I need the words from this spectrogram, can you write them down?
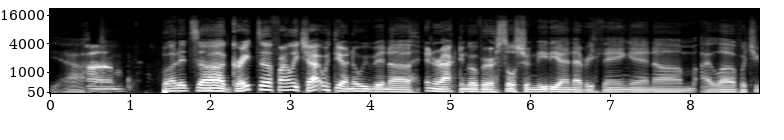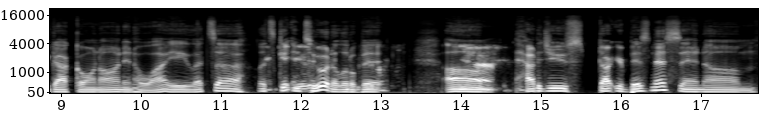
yeah. Um, but it's uh, great to finally chat with you. I know we've been uh, interacting over social media and everything, and um, I love what you got going on in Hawaii. Let's uh, let's get into it a little bit. Um, yeah. How did you start your business, and um,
